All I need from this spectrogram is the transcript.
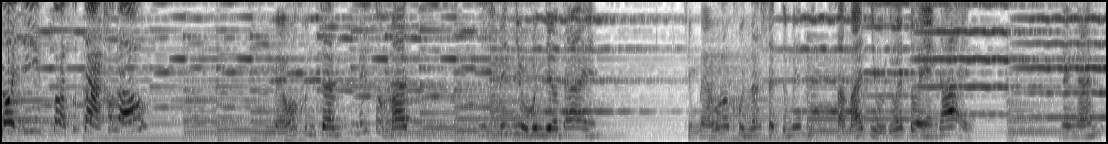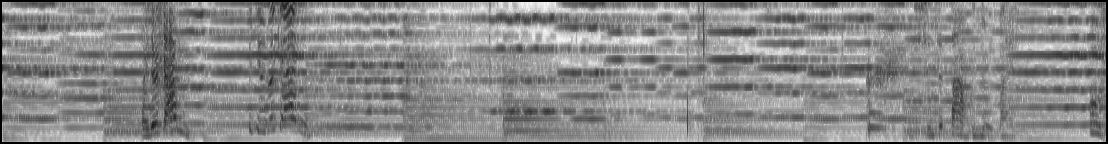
โดยที่ปราศจากเขาแล้ว ถึงแม้ว่าคุณจะไม่สามารถมีชีวิตอยู่คนเดียวได้ ถึงแม้ว่าคุณและฉันจะไม่สามารถอยู่ด้วยตัวเองได้ ดังนั้น ไปด้วยกัน ฉันจะตามคุณหนูไป อุ๊ฟ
